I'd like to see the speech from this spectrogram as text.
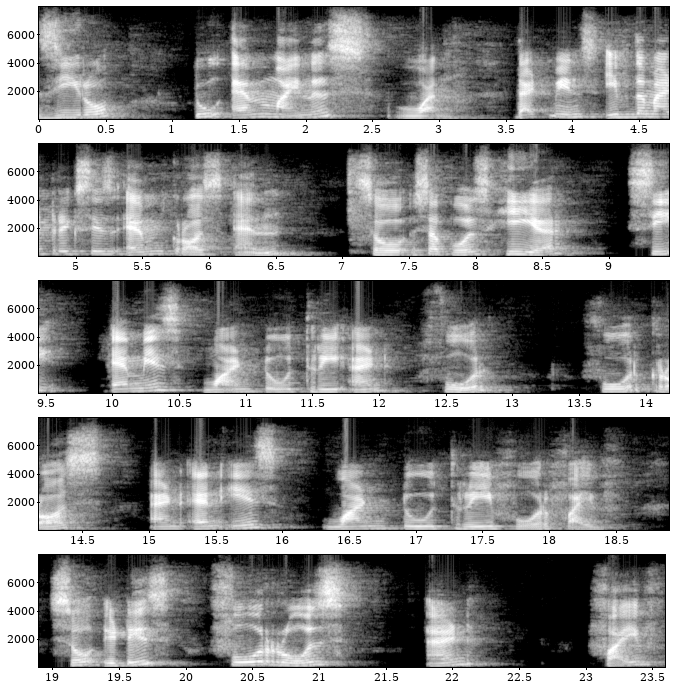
0 to m minus 1 that means if the matrix is m cross n so suppose here see m is 1 2 3 and 4 4 cross and n is 1 2 3 4 5 so it is 4 rows and 5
